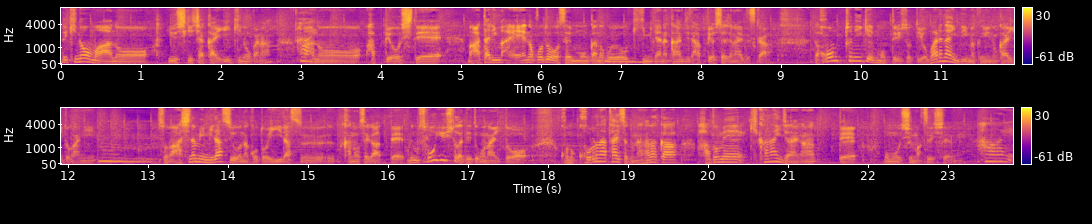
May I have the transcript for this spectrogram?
で昨日もあの有識者会議昨日かな、はい。あの発表して、まあ、当たり前のことを専門家の御用聞きみたいな感じで発表したじゃないですか。だから本当に意見持ってる人って呼ばれないんで今国の会議とかに、その足並み乱すようなことを言い出す可能性があってでもそういう人が出てこないとこのコロナ対策なかなか歯止め効かないんじゃないかなって思う週末でしたよね。はい、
